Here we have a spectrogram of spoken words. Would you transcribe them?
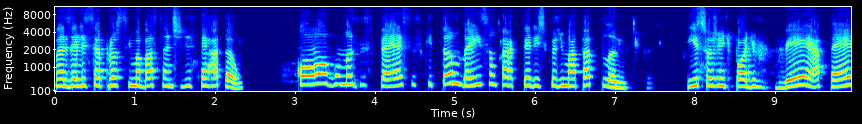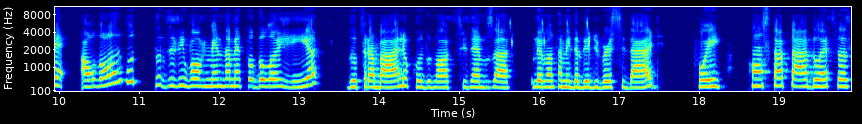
mas ele se aproxima bastante de cerradão, com algumas espécies que também são características de Mata Atlântica. Isso a gente pode ver até ao longo do desenvolvimento da metodologia do trabalho, quando nós fizemos a, o levantamento da biodiversidade, foi constatado essas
